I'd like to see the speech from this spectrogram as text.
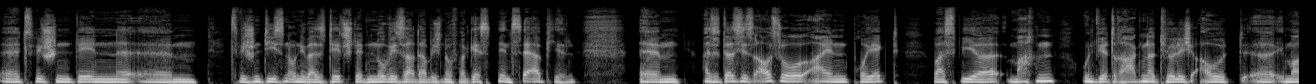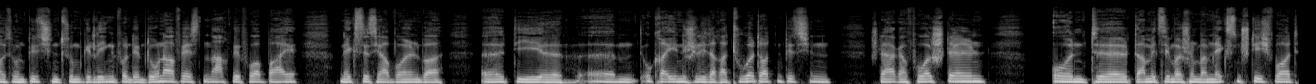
äh, zwischen den ähm, zwischen diesen Universitätsstädten. Novi Sad habe ich noch vergessen in Serbien. Ähm, also das ist auch so ein Projekt, was wir machen und wir tragen natürlich auch äh, immer so ein bisschen zum Gelingen von dem Donaufest nach wie vor bei. Nächstes Jahr wollen wir äh, die äh, ukrainische Literatur dort ein bisschen stärker vorstellen. Und äh, damit sind wir schon beim nächsten Stichwort.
